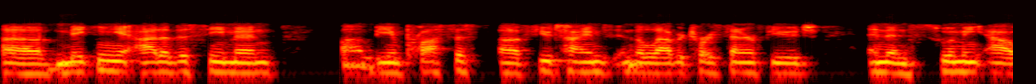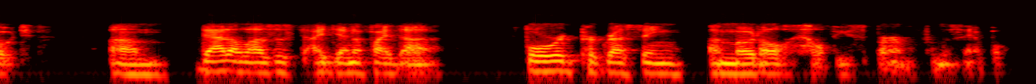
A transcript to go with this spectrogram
of making it out of the semen, um, being processed a few times in the laboratory centrifuge, and then swimming out. Um, that allows us to identify the forward progressing motile healthy sperm from the sample.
